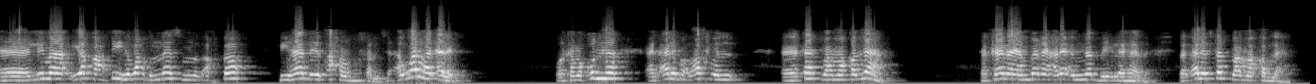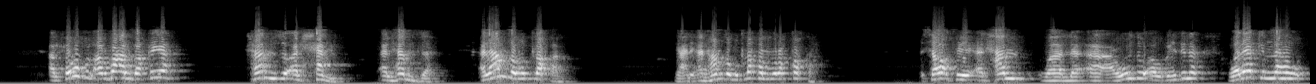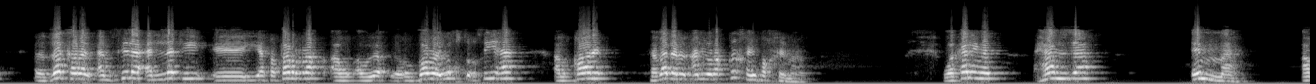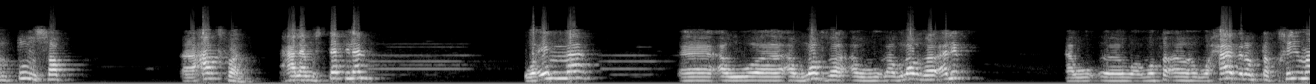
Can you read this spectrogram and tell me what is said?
آه، لما يقع فيه بعض الناس من الأخطاء في هذه الأحرف الخمسة. أولها الألف. وكما قلنا الألف الأصل آه، تتبع ما قبلها. فكان ينبغي عليه أن ننبه إلى هذا. فالألف تتبع ما قبلها. الحروف الأربعة الباقية همز الحم الهمزة. الهمزة مطلقا. يعني الهمزة مطلقا مرققة سواء في الحمد ولا أعوذ أو اهدنا ولكنه ذكر الأمثلة التي يتطرق أو, أو ربما يخطئ فيها القارئ فبدل أن يرققها يفخمها. وكلمة همزة إما أن تنصب عطفا على مستفلا وإما آه، أو أو لفظة أو أو لفظة ألف أو آه، وحاذرا تفخيم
